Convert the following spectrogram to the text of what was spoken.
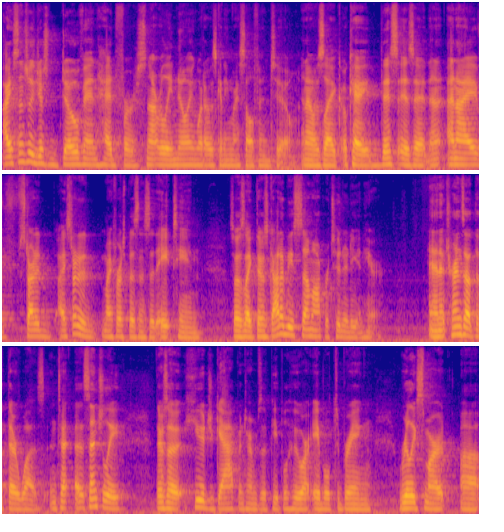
I essentially just dove in headfirst, not really knowing what I was getting myself into. And I was like, okay, this is it. And, and I've started I started my first business at 18. So I was like, there's got to be some opportunity in here. And it turns out that there was. And te- essentially, there's a huge gap in terms of people who are able to bring really smart uh,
